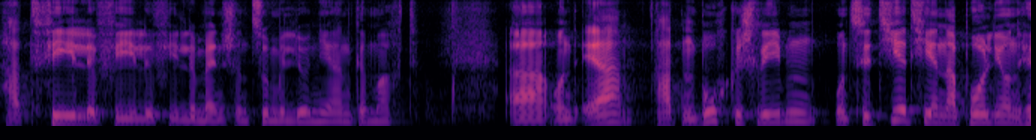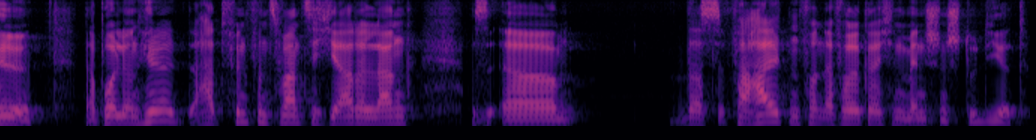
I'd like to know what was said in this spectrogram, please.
hat viele, viele, viele Menschen zu Millionären gemacht. Äh, und er hat ein Buch geschrieben und zitiert hier Napoleon Hill. Napoleon Hill hat 25 Jahre lang äh, das Verhalten von erfolgreichen Menschen studiert.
